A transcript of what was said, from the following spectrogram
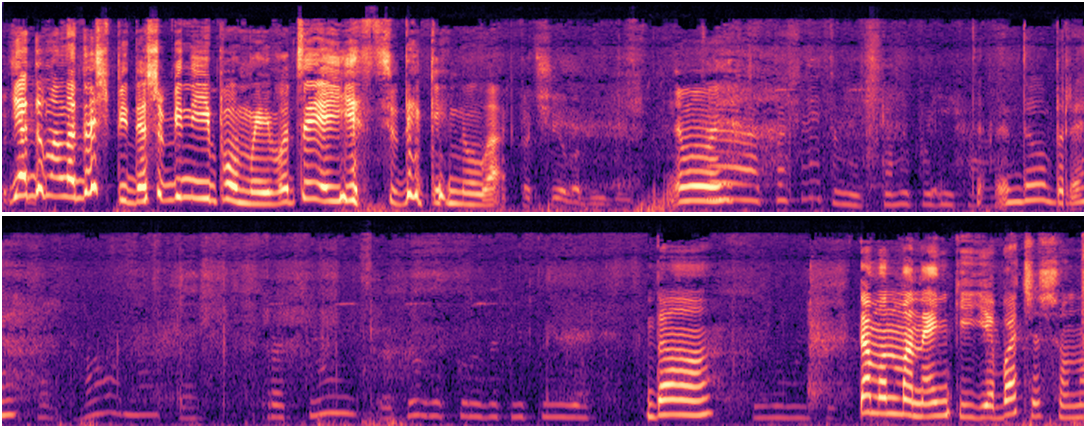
Я думала, дощ піде, щоб він її помив. Оце я її сюди кинула. Точила б Ой, Так, пошли, Тонечка, ми поїхали. добре. Гарно, так. Працюй, дуже скоро заквітує. Да. Там он маленький є, бачиш воно.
